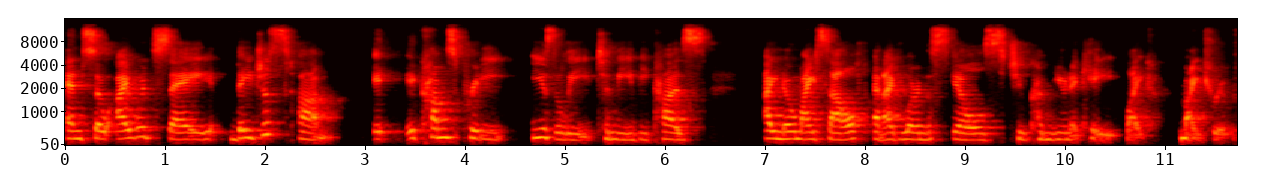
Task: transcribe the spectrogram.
And so I would say they just, um, it, it comes pretty easily to me because I know myself and I've learned the skills to communicate like my truth.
